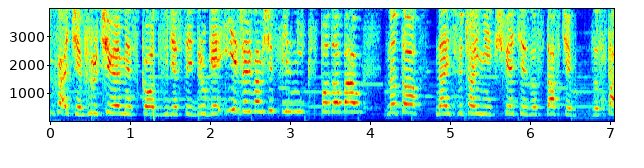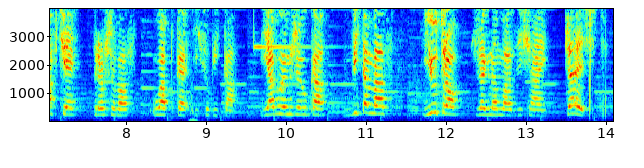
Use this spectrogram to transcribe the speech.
Słuchajcie, wróciłem, jest koło 22 i jeżeli wam się filmik spodobał, no to najzwyczajniej w świecie zostawcie, zostawcie, proszę was, łapkę i subika. Ja byłem Żyłka, witam was, jutro żegnam was dzisiaj, cześć!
